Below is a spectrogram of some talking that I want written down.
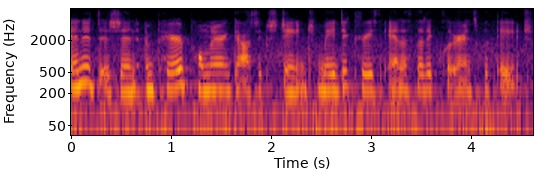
In addition, impaired pulmonary gas exchange may decrease anesthetic clearance with age.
